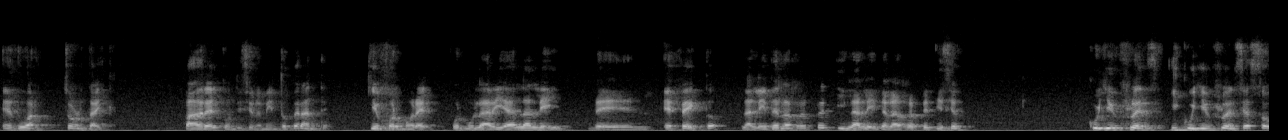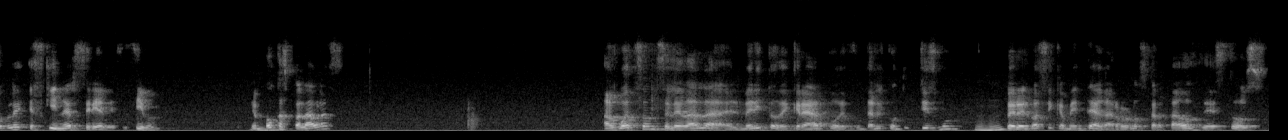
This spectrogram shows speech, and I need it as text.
Edward Thorndike, padre del condicionamiento operante, quien formularía la ley del efecto, la ley de la y la ley de la repetición, cuya influencia, y cuya influencia sobre Skinner sería decisiva. En pocas palabras, a Watson se le da el mérito de crear o de fundar el conductismo, pero él básicamente agarró los tratados de estos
